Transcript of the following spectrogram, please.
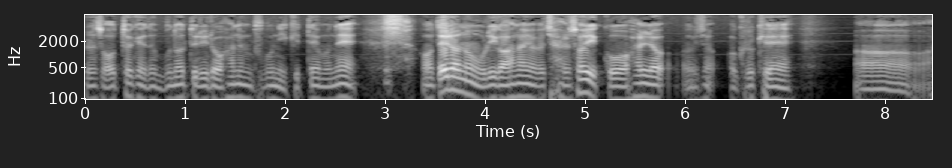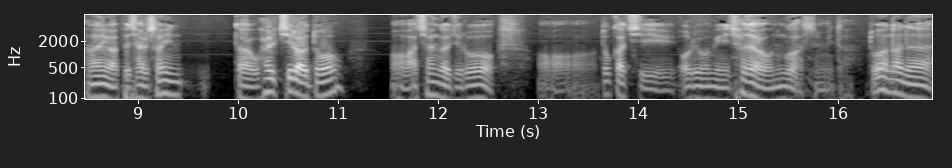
그래서 어떻게든 무너뜨리려 하는 부분이 있기 때문에 어, 때로는 우리가 하나님 앞에 잘 서 있고 하려 어, 그렇게 어, 하나님 앞에 잘 서 있다고 할지라도 어, 마찬가지로 어, 똑같이 어려움이 찾아오는 것 같습니다. 또 하나는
